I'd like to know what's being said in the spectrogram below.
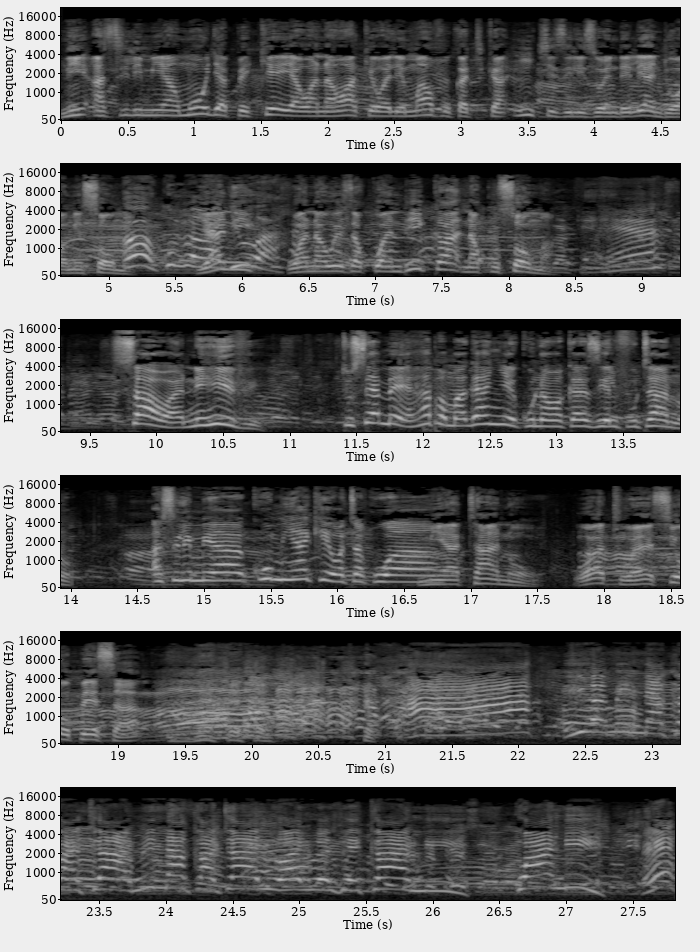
Ni asilimia moja pekee ya wanawake walemavu katika nchi zilizoendelea ndio wamesoma, Oh, kumbe yaani wanaweza kuandika na kusoma. Yeah. Sawa, ni hivi. Tuseme hapa Maganye kuna wakazi elfu tano. Asilimia kumi yake watakuwa mia tano watu eh, sio pesa. Ah, hiyo mi nakataa, mi nakataa, hiyo haiwezekani. Kwani eh?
